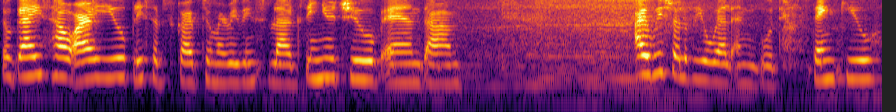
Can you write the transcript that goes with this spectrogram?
so guys how are you please subscribe to my ravings vlogs in youtube and um, i wish all of you well and good. Thank you.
